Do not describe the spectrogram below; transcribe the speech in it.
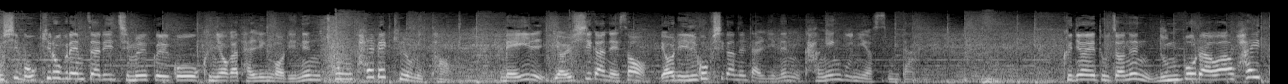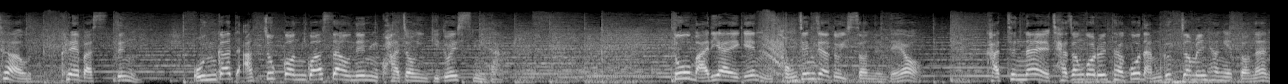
55kg짜리 짐을 끌고 그녀가 달린 거리는 총 800km. 매일 10시간에서 17시간을 달리는 강행군이었습니다. 그녀의 도전은 눈보라와 화이트아웃, 크레바스 등 온갖 악조건과 싸우는 과정이기도 했습니다. 또 마리아에겐 경쟁자도 있었는데요. 같은 날 자전거를 타고 남극점을 향해 떠난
